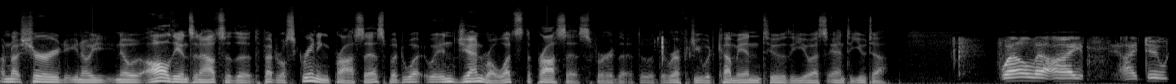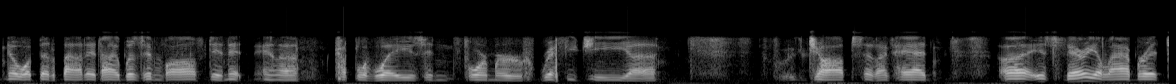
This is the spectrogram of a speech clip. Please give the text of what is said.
am not sure you know you know all the ins and outs of the, the, federal screening process, but what in general, what's the process for the, the, the refugee would come into the U.S. and to Utah? Well, I I do know a bit about it. I was involved in it in a couple of ways in former refugee uh, jobs that I've had. Uh, it's very elaborate.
